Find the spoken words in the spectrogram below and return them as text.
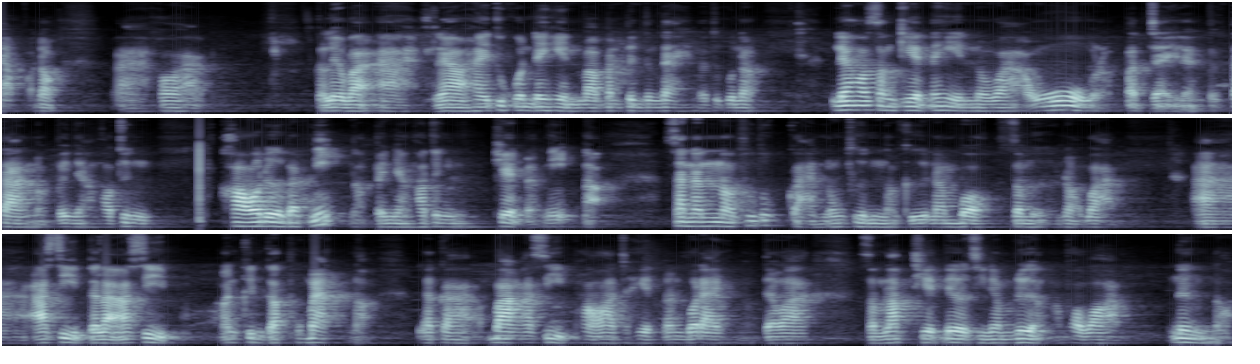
จับเอาเนาะอ่าเพราะว่าก็เลยว่าอ่าแล้วให้ทุกคนได้เห็นว่ามันเป็นจังไดเนาะทุกคนเนาะแล้วเราสังเกตได้เห็นเนาะว่าโอ้ปัจจัยแรงต่างๆเนาะเป็นหยังเขาถึงเขาเดอร์แบบนี้เนาะเป็นหยังเขาถึงเทรดแบบนี้เนาะฉะนั้นเนาะทุกๆการลงทุนเนาะคือนำบอกเสมอเนาะว่าอ่าอาชีพแต่ละอาชีพมันขึ้นกับผู้มักเนาะแล้วก็บางอาชีพเขาอาจจะเฮ็ดมันบ่ได้แต่ว่าสำหรับเทรดเดอร์ที่นำเลือกเพราะว่า หนึ่งเนาะ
